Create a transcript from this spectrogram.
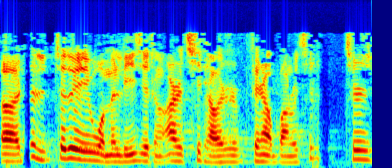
呃，这这对于我们理解整个二十七条是非常有帮助。其实，其实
